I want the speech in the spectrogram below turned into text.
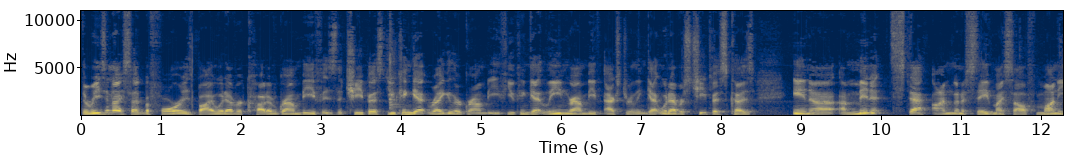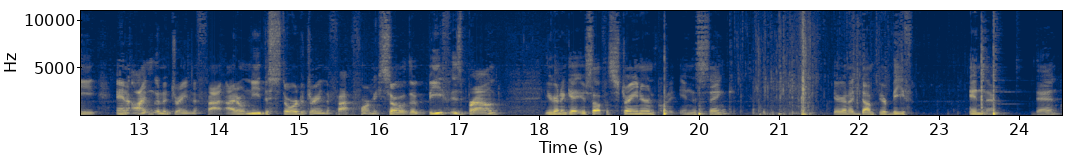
the reason I said before is buy whatever cut of ground beef is the cheapest. You can get regular ground beef. You can get lean ground beef, extra lean. Get whatever's cheapest because in a, a, minute step, I'm going to save myself money and I'm going to drain the fat. I don't need the store to drain the fat for me. So the beef is browned. You're going to get yourself a strainer and put it in the sink. You're going to dump your beef in there. Then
